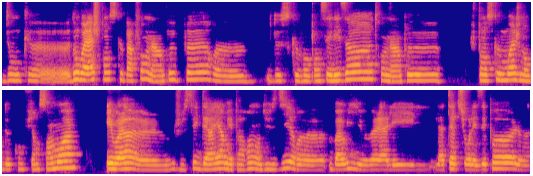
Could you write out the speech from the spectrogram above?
Donc, euh, donc voilà, je pense que parfois on a un peu peur euh, de ce que vont penser les autres. On a un peu, je pense que moi, je manque de confiance en moi. Et voilà, je sais que derrière, mes parents ont dû se dire, bah oui, voilà, la tête sur les épaules.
